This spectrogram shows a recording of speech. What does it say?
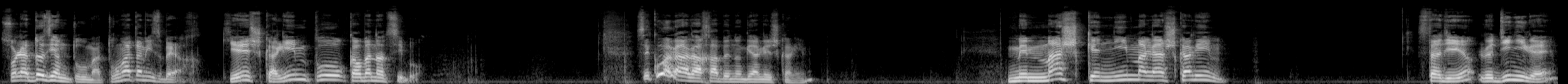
sur la deuxième truma, trumata misber, qui est shkalim pour korbanot sibur. C'est quoi la halacha benoga shkalim Mais mashkenim al C'est-à-dire, le din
